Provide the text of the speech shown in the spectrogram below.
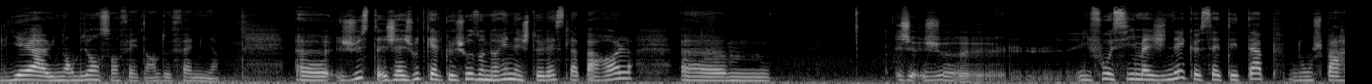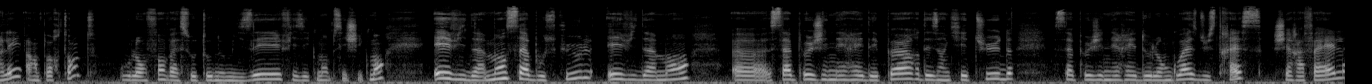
liée à une ambiance en fait hein, de famille. Euh, juste, j'ajoute quelque chose, Honorine, et je te laisse la parole. Euh, il faut aussi imaginer que cette étape dont je parlais, importante, où l'enfant va s'autonomiser physiquement, psychiquement, évidemment, ça bouscule, évidemment, euh, ça peut générer des peurs, des inquiétudes, ça peut générer de l'angoisse, du stress chez Raphaël,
